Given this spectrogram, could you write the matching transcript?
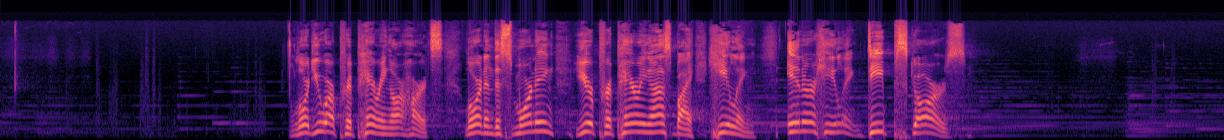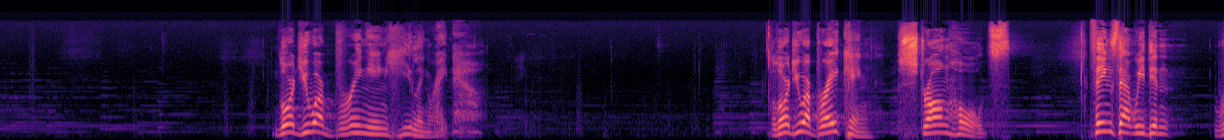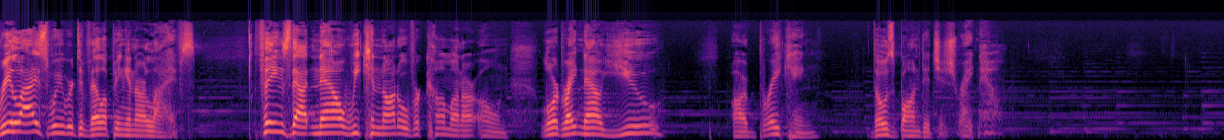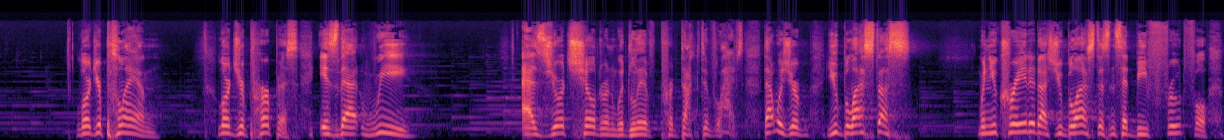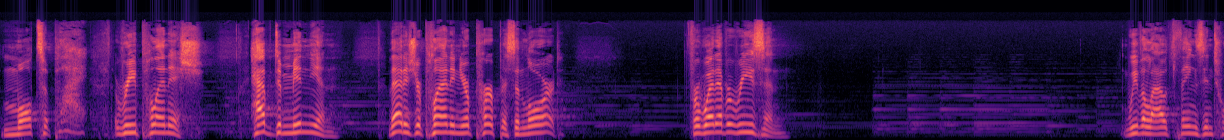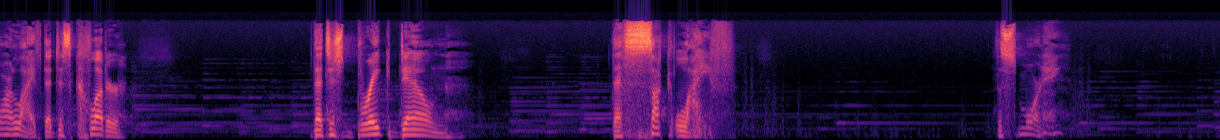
Lord, you are preparing our hearts. Lord, and this morning, you're preparing us by healing, inner healing, deep scars. Lord, you are bringing healing right now. Lord, you are breaking strongholds, things that we didn't realize we were developing in our lives, things that now we cannot overcome on our own. Lord, right now, you are breaking those bondages right now. Lord, your plan Lord, your purpose is that we, as your children, would live productive lives. That was your, you blessed us. When you created us, you blessed us and said, Be fruitful, multiply, replenish, have dominion. That is your plan and your purpose. And Lord, for whatever reason, we've allowed things into our life that just clutter that just break down, that suck life. This morning,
